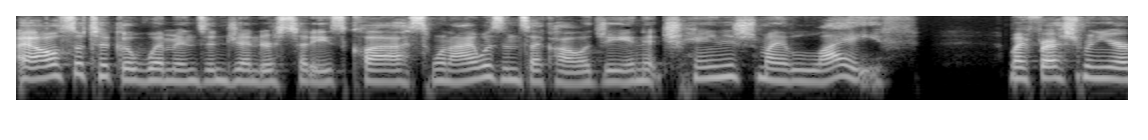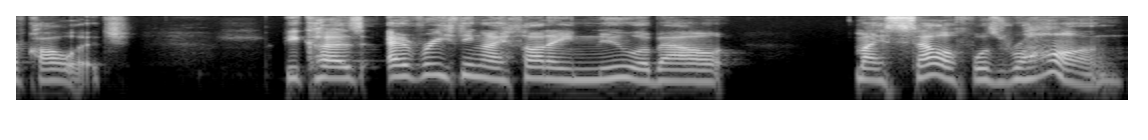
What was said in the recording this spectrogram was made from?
I also took a women's and gender studies class when I was in psychology and it changed my life my freshman year of college because everything I thought I knew about myself was wrong.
